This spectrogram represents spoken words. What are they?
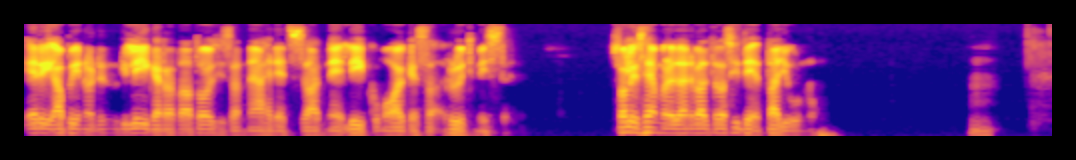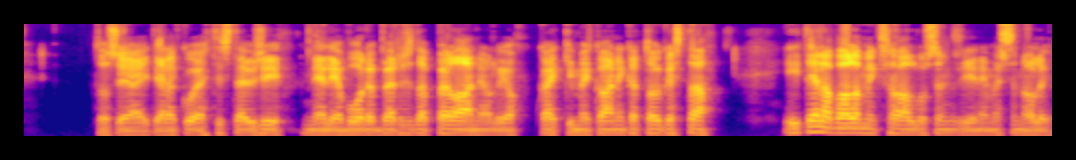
eri apinoiden liikerataa toisissa nähden, että saat ne liikkumaan oikeassa rytmissä. Se oli semmoinen, että en välttämättä itse tajunnut. Hmm. Tosiaan itsellä kun ehti sitä 94 vuoden versiota pelaa, niin oli jo kaikki mekaniikat oikeastaan itsellä valmiiksi hallussa, siinä mielessä ne oli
